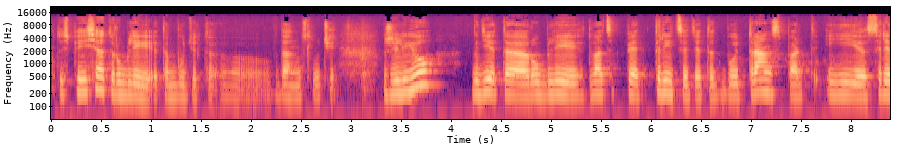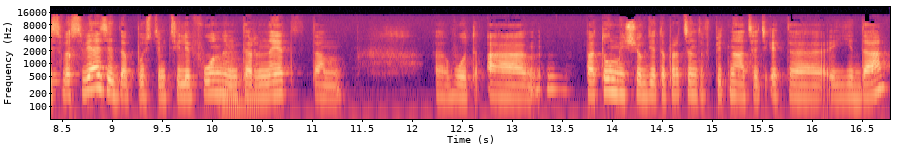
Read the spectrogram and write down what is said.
То есть 50 рублей это будет э, в данном случае жилье, где-то рублей 25-30 это будет транспорт и средства связи, допустим, телефон, интернет, там, э, вот. А потом еще где-то процентов 15 это еда,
